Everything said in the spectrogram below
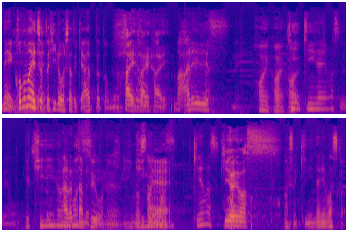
ね、この前ちょっと披露した時あったと思うんですけど、はいはいはい。まあ、あれですね、はいはい気はい気になります？でもいや気になりますよね。気になりますね。気になります。気になります。マキさん気になりますか？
